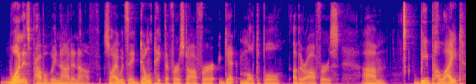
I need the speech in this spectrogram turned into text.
One is probably not enough. So I would say don't take the first offer, get multiple other offers. Um, be polite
